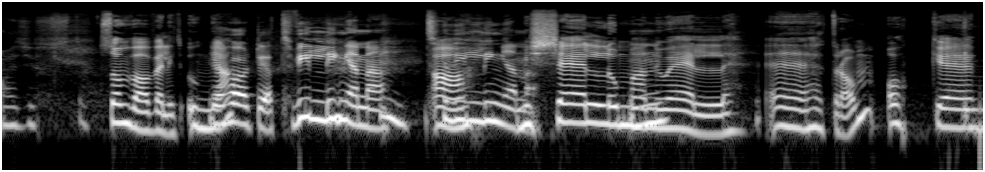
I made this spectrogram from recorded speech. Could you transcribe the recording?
Ja just det. Som var väldigt unga. Jag har hört det, tvillingarna. Ja, Tvillingarna. Michelle och Manuel eh, hette de. Och eh,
